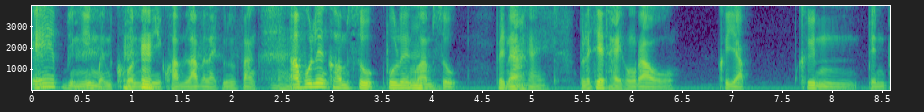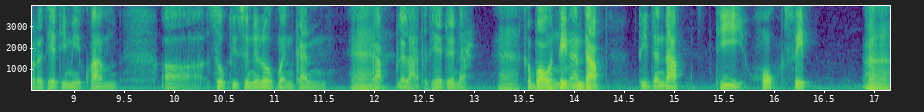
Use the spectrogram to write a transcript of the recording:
เอ๊ะอย่างนี้เหมือนคนมีความลับอะไรคุณผู้ฟัง เอาพูดเรื่องความสุขพูดเรื่องความสุขเป็นยังไง ประเทศไทยของเราขยับ ขึ้นเป็นประเทศที่มีความเอ่อสุขที่สุดในโลกเหมือนกันอ่ากักับหลายๆประเทศด้วยนะเออเขาบอกว่าติดอันดับติดอันดับที่ 60เออ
